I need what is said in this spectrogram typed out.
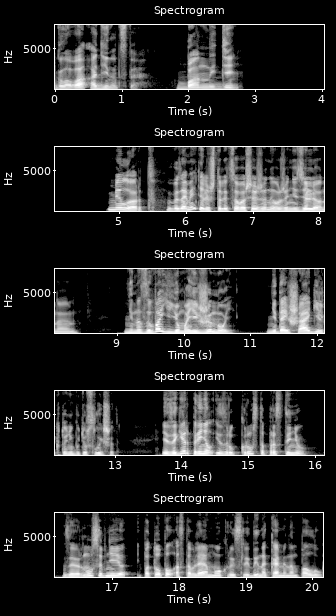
Глава 11. Банный день. «Милорд, вы заметили, что лицо вашей жены уже не зеленое?» «Не называй ее моей женой! Не дай шагиль, кто-нибудь услышит!» Изегер принял из рук Круста простыню, завернулся в нее и потопал, оставляя мокрые следы на каменном полу.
